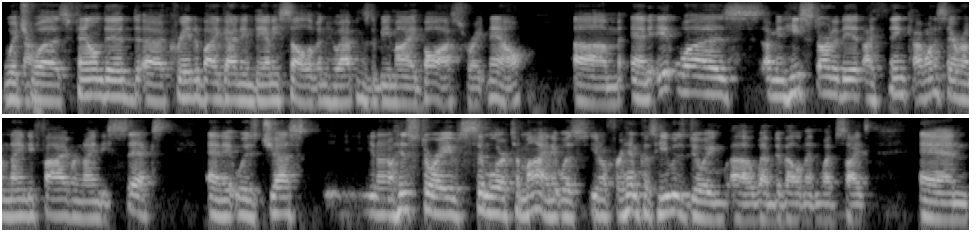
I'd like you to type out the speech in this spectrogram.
which oh. was founded uh, created by a guy named danny sullivan who happens to be my boss right now. Um, and it was i mean he started it i think i want to say around 95 or 96 and it was just you know his story was similar to mine it was you know for him because he was doing uh, web development and websites and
